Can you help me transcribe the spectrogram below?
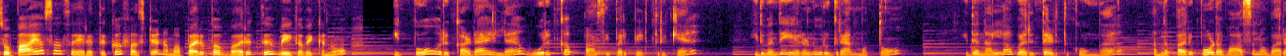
ஸோ பாயாசம் செய்கிறதுக்கு ஃபஸ்ட்டு நம்ம பருப்பை வறுத்து வேக வைக்கணும். இப்போது ஒரு கடாயில் ஒரு கப் பாசிப்பருப்பு எடுத்திருக்கேன். இது வந்து இரநூறு கிராம் மொத்தம். இதை நல்லா வறுத்து எடுத்துக்கோங்க. அந்த பருப்போட வாசனை வர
